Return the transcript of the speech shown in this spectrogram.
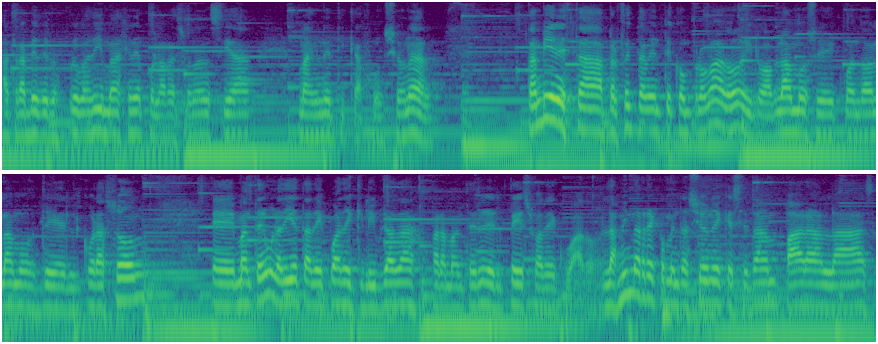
a través de las pruebas de imágenes por la resonancia magnética funcional. También está perfectamente comprobado, y lo hablamos eh, cuando hablamos del corazón, eh, mantener una dieta adecuada, equilibrada para mantener el peso adecuado. Las mismas recomendaciones que se dan para las,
